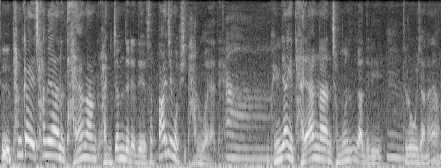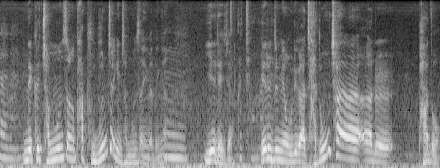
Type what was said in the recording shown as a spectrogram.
그 평가에 참여하는 다양한 관점들에 대해서 빠짐없이 다루어야 돼. 아. 굉장히 다양한 전문가들이 음. 들어오잖아요. 네네. 근데 그 전문성은 다 부분적인 전문성이거든요. 음, 이해되죠? 그쵸. 예를 들면 우리가 자동차를 봐도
